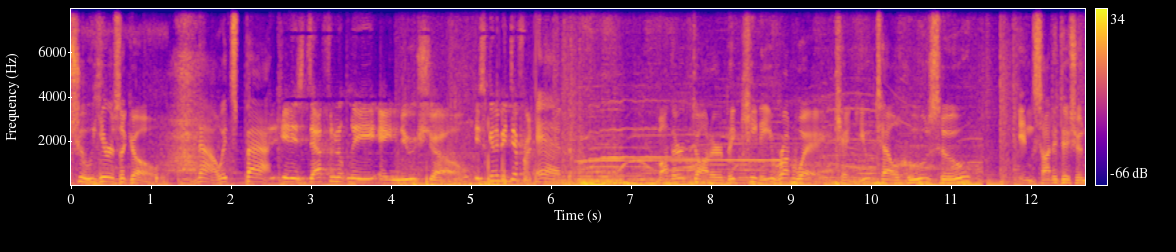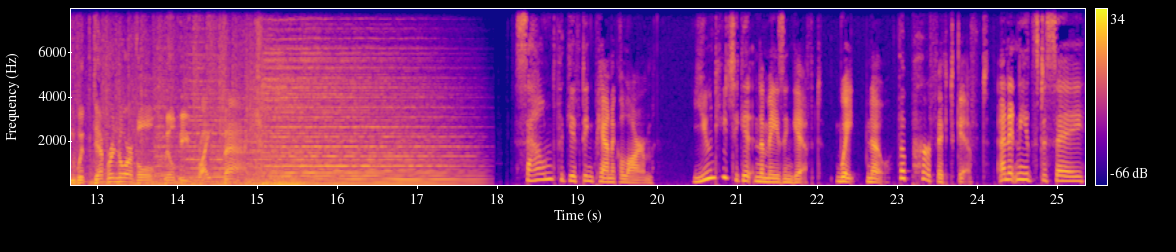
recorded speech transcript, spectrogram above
two years ago. Now it's back. It is definitely a new show. It's going to be different. And Mother Daughter Bikini Runway. Can you tell who's who? Inside Edition with Deborah Norville. We'll be right back. Sound the gifting panic alarm. You need to get an amazing gift. Wait, no, the perfect gift. And it needs to say,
